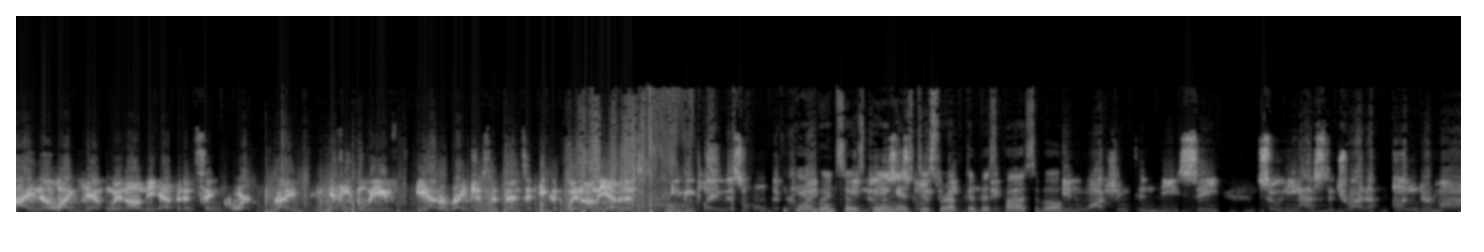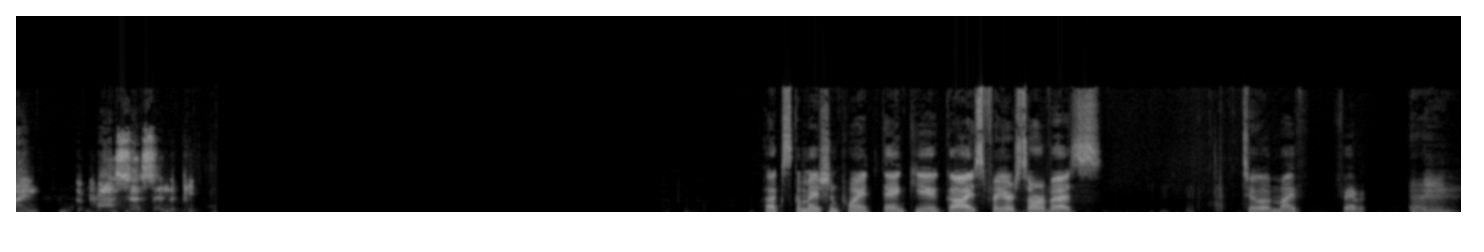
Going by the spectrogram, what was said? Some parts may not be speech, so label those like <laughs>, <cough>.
I know I can't win on the evidence in court, right? If he believed he had a righteous defense and he could win on the evidence, he'd be playing this a whole different way. He can't way. win, so he's knows being he's as to be disruptive as possible. in Washington D.C. So he has to try to undermine the process and the people. Exclamation point. Thank you guys for your service. Two of my favorite. <clears throat>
